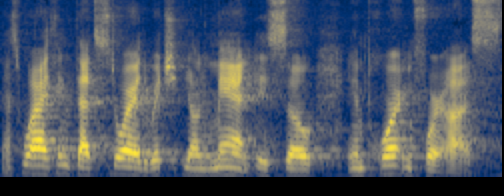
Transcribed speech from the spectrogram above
That's why I think that story of the rich young man is so important for us.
